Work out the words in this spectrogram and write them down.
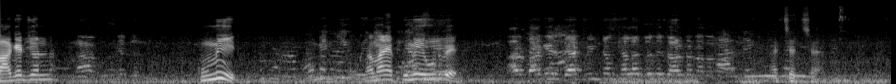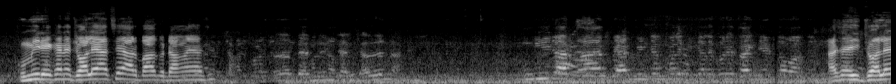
বাঘের জন্য? না ঘুরের জন্য। কুমির? মানে কুমির উঠবে আর বাঘের ব্যাডমিন্টন খেলার জন্য জালটা না দেওয়া আচ্ছা আচ্ছা। কুমির এখানে জলে আছে আর বাঘ ডাঙায় আছে। আচ্ছা এই জলে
